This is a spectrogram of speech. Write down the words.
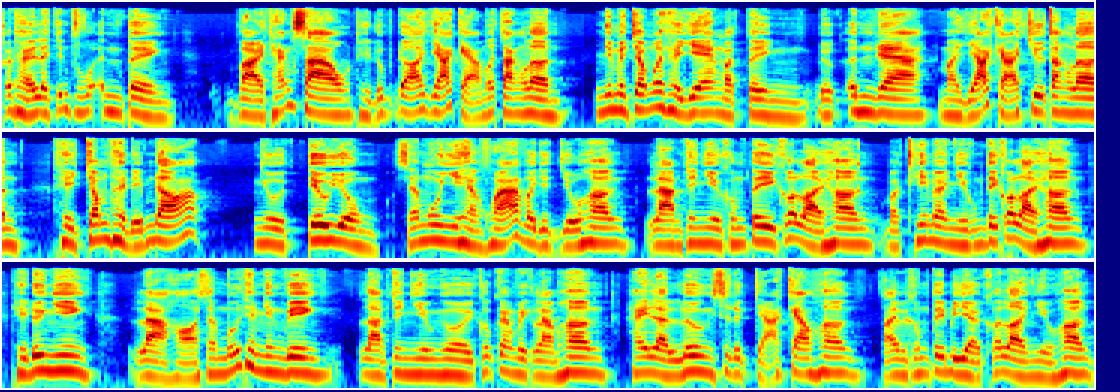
Có thể là chính phủ in tiền vài tháng sau thì lúc đó giá cả mới tăng lên. Nhưng mà trong cái thời gian mà tiền được in ra mà giá cả chưa tăng lên, thì trong thời điểm đó người tiêu dùng sẽ mua nhiều hàng hóa và dịch vụ hơn, làm cho nhiều công ty có lợi hơn. Và khi mà nhiều công ty có lợi hơn, thì đương nhiên là họ sẽ mướn thêm nhân viên, làm cho nhiều người có công việc làm hơn, hay là lương sẽ được trả cao hơn, tại vì công ty bây giờ có lời nhiều hơn.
